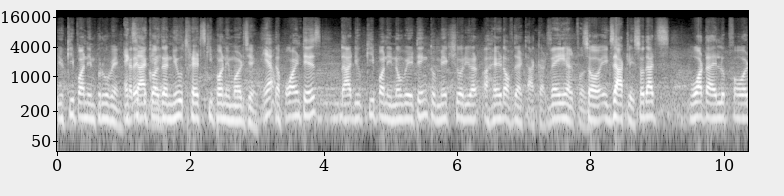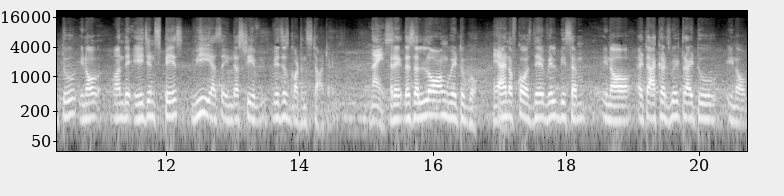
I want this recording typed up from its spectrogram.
you keep on improving. Exactly. Correct? Because the new threats keep on emerging. Yeah. The point is that you keep on innovating to make sure you're ahead of the attackers. Very helpful. So exactly. So that's what I look forward to. You know, on the agent space, we as the industry, we've just gotten started. nice. Correct. There's a long way to go. Yeah. And of course, there will be some, you know, attackers will try to, you know,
